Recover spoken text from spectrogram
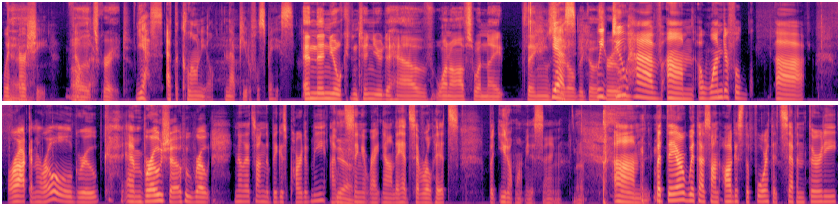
with Yeah. Hershey Felder. Oh, that's great. Yes, at the Colonial in that beautiful space. And then you'll continue to have one-offs, one-night things Yes, that'll be go we through. do have um, a wonderful uh, rock and roll group, Ambrosia, who wrote, you know, that song, "The Biggest Part of Me." I would Yeah. sing it right now. They had several hits, but you don't want me to sing. um, but they are with us on August the fourth at seven thirty,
